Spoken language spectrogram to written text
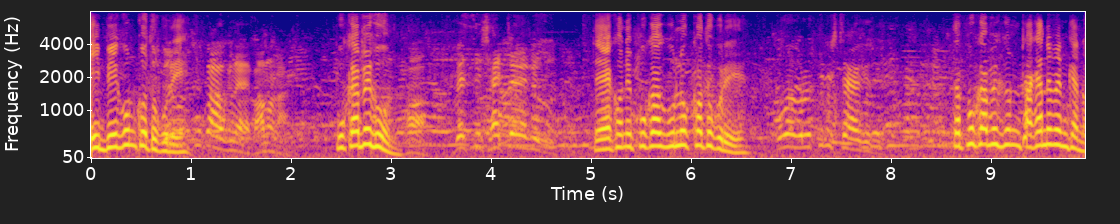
এই বেগুন কত করে? পোকা বেগুন? তা এখন এই পোকাগুলো কত করে? তা পোকা বেগুন টাকা নেবেন কেন?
